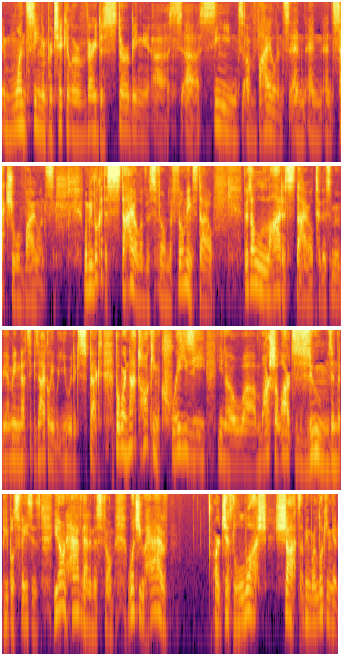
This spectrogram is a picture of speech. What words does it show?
in one scene in particular, very disturbing uh, uh, scenes of violence and, and, and sexual violence. When we look at the style of this film, the filming style, there's a lot of style to this movie. I mean, that's exactly what you would expect. But we're not talking crazy, you know, uh, martial arts zooms into people's faces. You don't have that in this film. What you have are just lush shots. I mean, we're looking at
